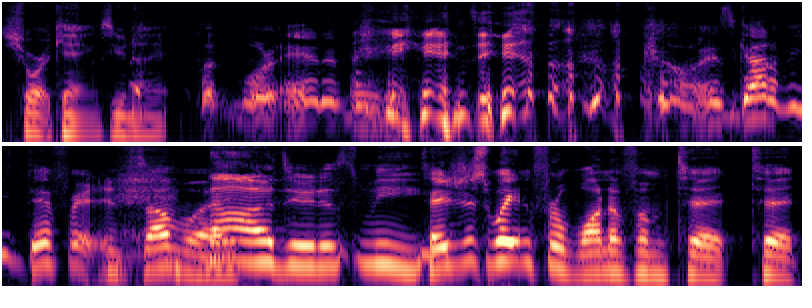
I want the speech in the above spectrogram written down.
Short Kings unite. but more animated. no, it's got to be different in some way. dude, it's me. So he's just waiting for one of them to to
